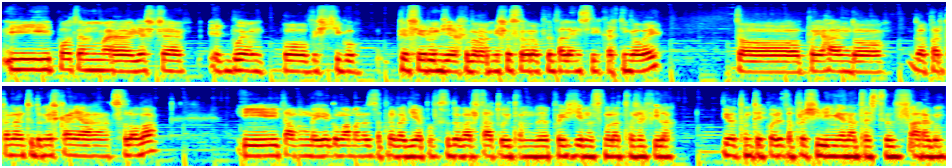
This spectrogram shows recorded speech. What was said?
I potem e, jeszcze jak byłem po wyścigu w pierwszej rundzie chyba Mistrzostw Europy w Walencji kartingowej, to pojechałem do, do apartamentu, do mieszkania Solowa i tam jego mama nas zaprowadziła po prostu do warsztatu i tam pojeździłem na symulatorze chwilę. I od tamtej pory zaprosili mnie na testy w Aragon.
